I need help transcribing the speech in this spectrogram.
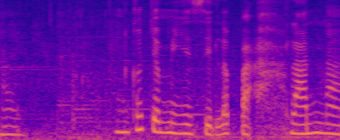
ให้ มันก็จะมีศิลปะล้านนา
